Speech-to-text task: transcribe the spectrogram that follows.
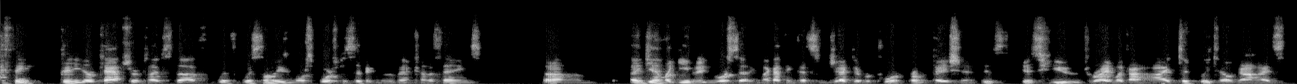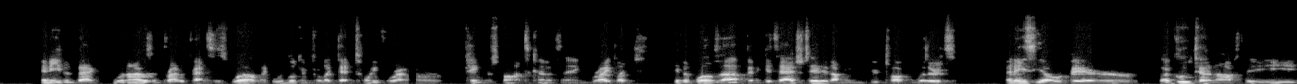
I think video capture type stuff with with some of these more sport specific movement kind of things. Um, again, like even in your setting, like I think that subjective report from a patient is is huge, right? Like I, I typically tell guys and even back when I was in private practice as well, like we're looking for like that 24 hour pain response kind of thing, right? Like if it blows up and it gets agitated, I mean, you're talking whether it's an ACL repair, a glute tendinopathy,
